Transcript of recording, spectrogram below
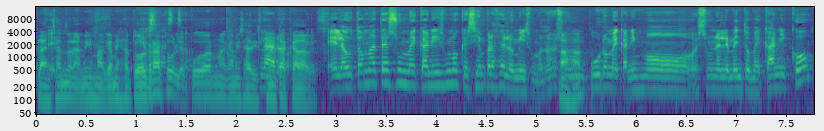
planchando la misma camisa todo el rato, le puedo dar una camisa distinta cada vez. El autómata es un mecanismo que siempre hace lo mismo, ¿no? Es un puro mecanismo, es un elemento mecánico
